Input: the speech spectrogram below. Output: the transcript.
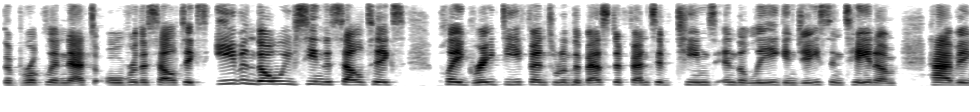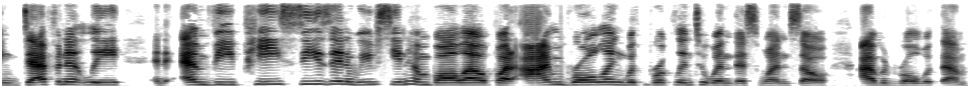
the Brooklyn Nets over the Celtics, even though we've seen the Celtics play great defense, one of the best defensive teams in the league, and Jayson Tatum having definitely an MVP season. We've seen him ball out, but I'm rolling with Brooklyn to win this one, so I would roll with them.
